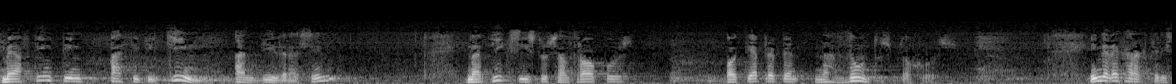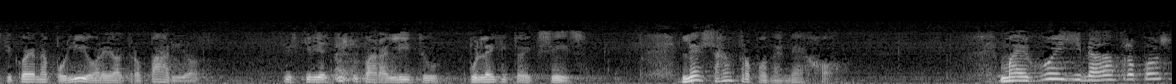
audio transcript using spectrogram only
Με αυτήν την παθητική αντίδραση να δείξει στους ανθρώπους ότι έπρεπε να δουν τους πτωχούς είναι δε χαρακτηριστικό ένα πολύ ωραίο τροπάριο της Κυριακής του Παραλίτου που λέγει το εξής. Λες άνθρωπο δεν έχω. Μα εγώ έγινα άνθρωπος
